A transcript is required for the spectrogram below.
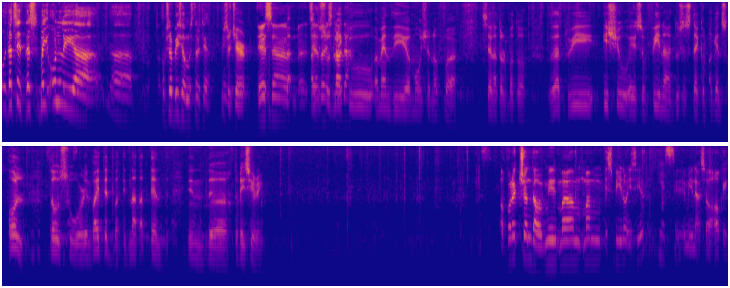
Oh, that's it. That's my only uh, uh, observation, Mr. Chair. Mr. Chair, Yes, uh, I Senator just would like Estrada. to amend the uh, motion of uh, Senator Bato that we issue a subpoena duces tecum against all those who were invited but did not attend in the, today's hearing. A correction daw, Mi- Ma'am Ma'am Espino is here? Yes, sir. Emina, so, okay.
